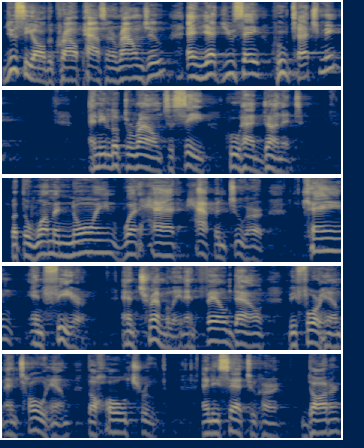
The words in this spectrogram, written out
You see all the crowd passing around you, and yet you say, Who touched me? And he looked around to see who had done it. But the woman, knowing what had happened to her, came in fear and trembling and fell down before him and told him the whole truth. And he said to her, Daughter,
